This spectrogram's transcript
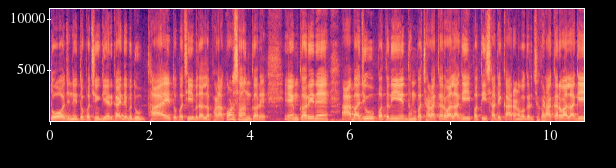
તો જ, નહીં તો પછી ગેરકાયદે બધું થાય, તો પછી એ બધા લફડા કોણ સહન કરે? એમ કરીને આ બાજુ પત્નીએ ધમપછાડા કરવા લાગી, પતિ સાથે કારણ વગર ઝઘડા કરવા લાગી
